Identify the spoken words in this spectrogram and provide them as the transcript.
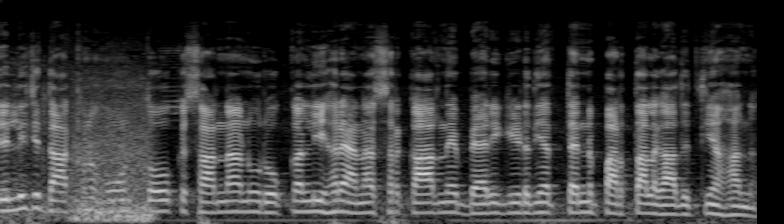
ਦਿੱਲੀ 'ਚ ਦਾਖਲ ਹੋਣ ਤੋਂ ਕਿਸਾਨਾਂ ਨੂੰ ਰੋਕਣ ਲਈ ਹਰਿਆਣਾ ਸਰਕਾਰ ਨੇ ਬੈਰੀਗੇਡ ਦੀਆਂ ਤਿੰਨ ਪਰਤਾਂ ਲਗਾ ਦਿੱਤੀਆਂ ਹਨ।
